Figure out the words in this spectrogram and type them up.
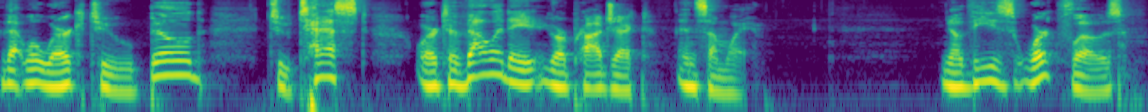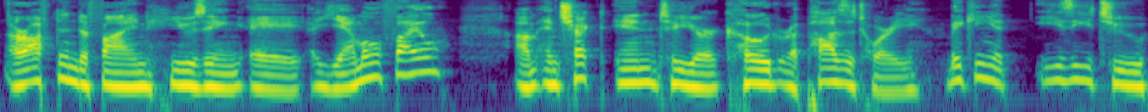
that will work to build, to test, or to validate your project in some way. You know, these workflows are often defined using a, a YAML file um, and checked into your code repository, making it easy to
